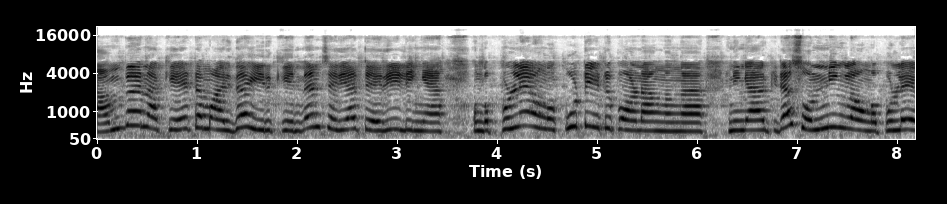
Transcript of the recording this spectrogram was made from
நம்பர் நான் கேட்ட மாதிரி தான் இருக்குது என்னன்னு சரியாக தெரியலிங்க. உங்கள் பிள்ளைய அவங்க கூட்டிகிட்டு போனாங்கங்க. நீங்கள் யார்கிட்ட சொன்னீங்களா உங்கள் பிள்ளைய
